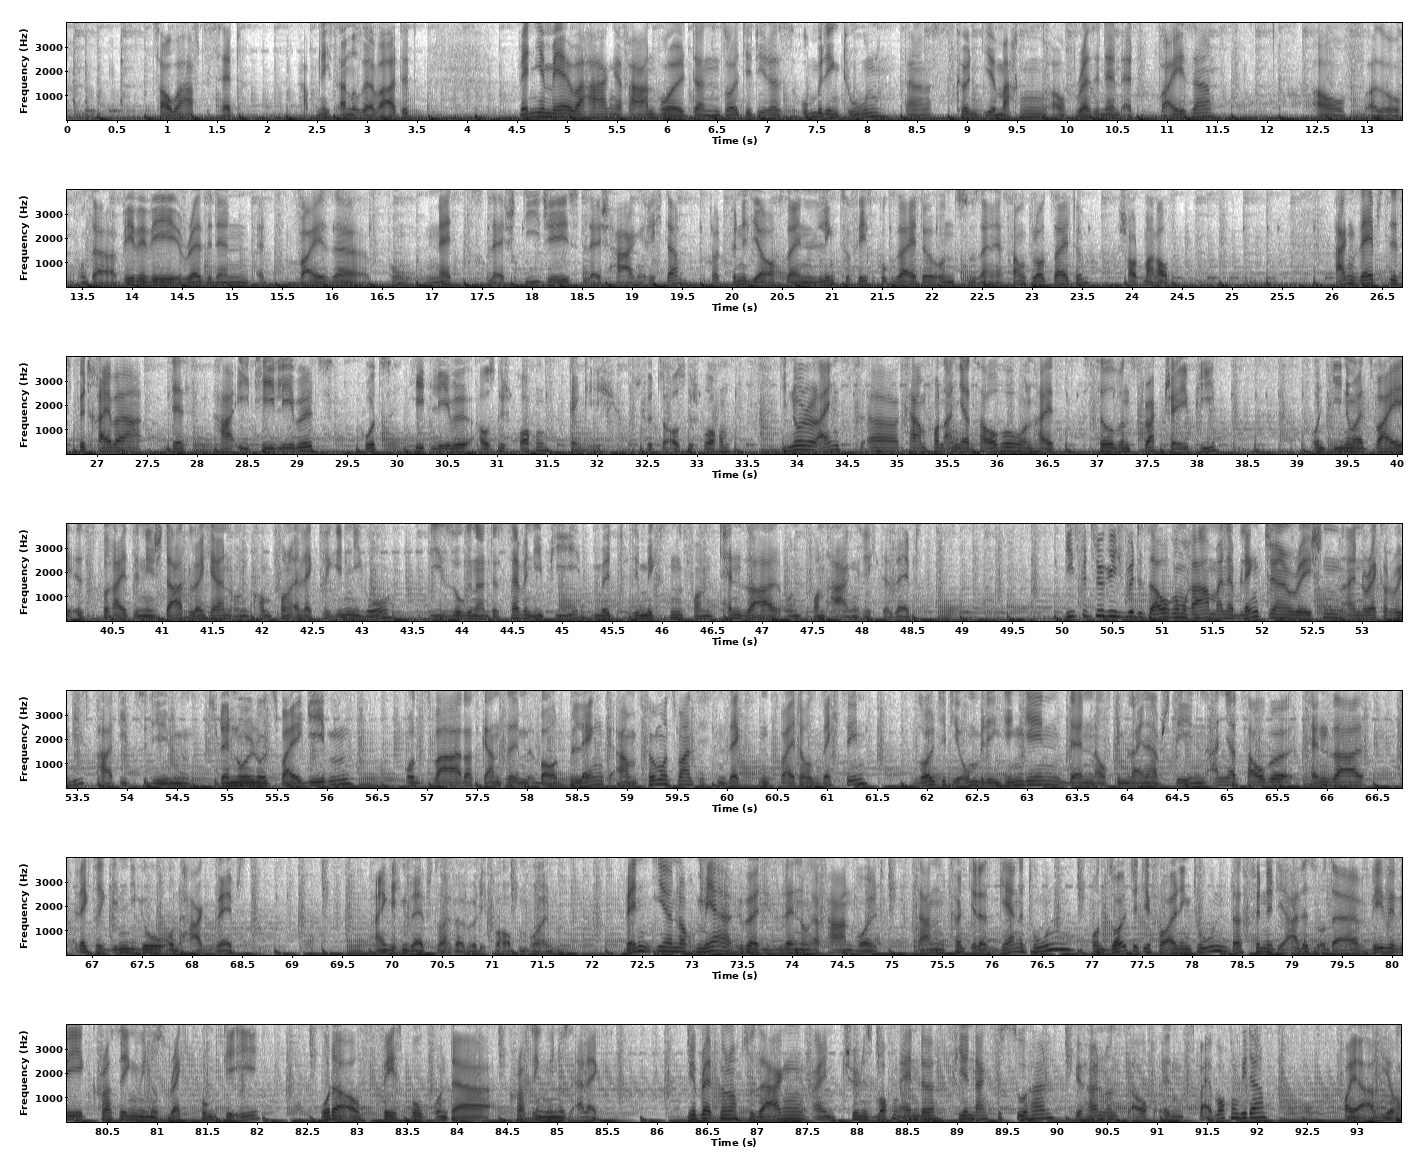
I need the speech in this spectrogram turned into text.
Zauberhaftes Set, hab nichts anderes erwartet. Wenn ihr mehr über Hagen erfahren wollt, dann solltet ihr das unbedingt tun. Das könnt ihr machen auf Resident Advisor auf, also unter www.residentadvisor.net slash dj slash hagenrichter. Dort findet ihr auch seinen Link zur Facebook-Seite und zu seiner Soundcloud-Seite. Schaut mal rauf. Hagen selbst ist Betreiber des HIT-Labels, kurz HIT-Label ausgesprochen, denke ich, es wird so ausgesprochen. Die 001 äh, kam von Anja Zaube und heißt Sylvan Structure EP. Und die Nummer 2 ist bereits in den Startlöchern und kommt von Electric Indigo, die sogenannte 7 EP mit Remixen von Tensal und von Hagen Richter selbst. Diesbezüglich wird es auch im Rahmen einer Blank Generation eine Record Release Party zu, dem, zu der 002 geben. Und zwar das Ganze im About Blank am 25.06.2016. Solltet ihr unbedingt hingehen, denn auf dem Lineup stehen Anja Zaube, Tensal, Electric Indigo und Hagen selbst eigentlich ein Selbstläufer, würde ich behaupten wollen. Wenn ihr noch mehr über diese Sendung erfahren wollt, dann könnt ihr das gerne tun und solltet ihr vor allen Dingen tun, das findet ihr alles unter www.crossing-rec.de oder auf Facebook unter crossing-alex. Mir bleibt nur noch zu sagen, ein schönes Wochenende. Vielen Dank fürs Zuhören. Wir hören uns auch in zwei Wochen wieder. Euer Avion.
